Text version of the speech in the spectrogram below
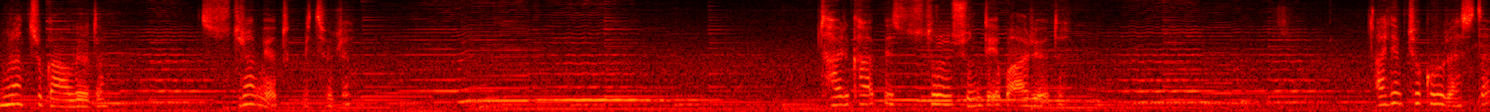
Murat çok ağlıyordu. Susturamıyorduk bir türlü. Tarık abi susturun şunu diye bağırıyordu. Annem çok uğraştı.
